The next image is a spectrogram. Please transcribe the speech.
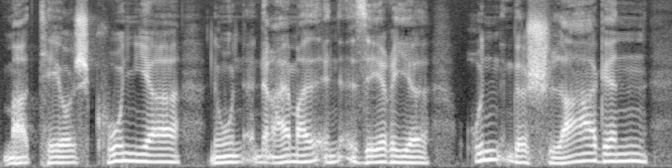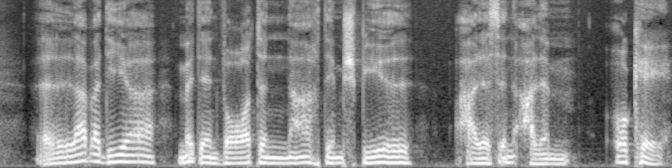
Mateusz Kunja nun dreimal in Serie ungeschlagen. Labadia mit den Worten nach dem Spiel alles in allem okay.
